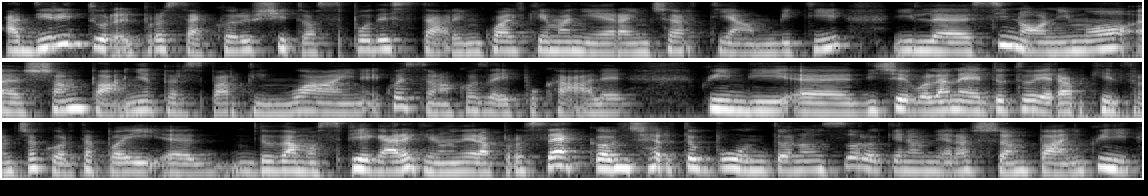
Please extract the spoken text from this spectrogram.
Addirittura il Prosecco è riuscito a spodestare in qualche maniera in certi ambiti il sinonimo eh, champagne per sparkling wine e questa è una cosa epocale. Quindi eh, dicevo l'aneddoto era che il Franciacorta poi eh, dovevamo spiegare che non era Prosecco a un certo punto, non solo che non era champagne. Quindi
